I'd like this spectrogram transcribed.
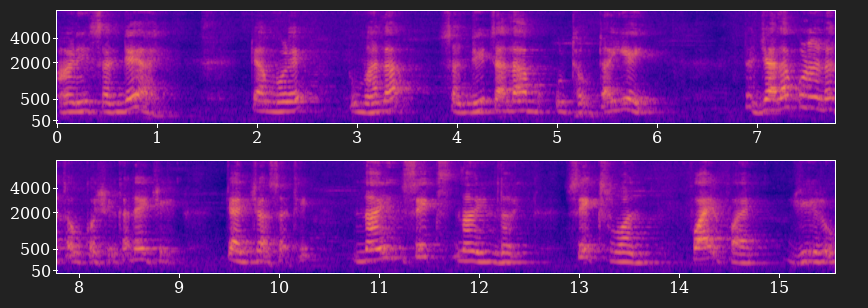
आणि संडे आहे. त्यामुळे तुम्हाला संधीचा लाभ उठवता येईल. तर ज्याला कोणाला चौकशी करायची त्यांच्यासाठी nine six nine nine six one five five zero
